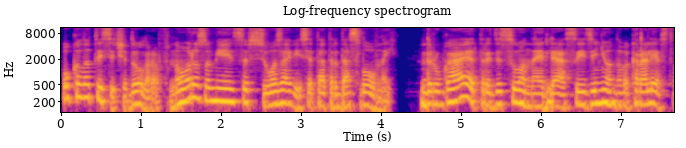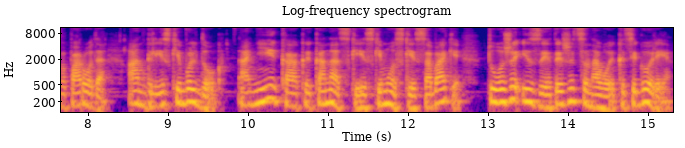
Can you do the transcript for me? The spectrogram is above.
около тысячи долларов, но, разумеется, все зависит от родословной. Другая, традиционная для Соединенного Королевства порода – английский бульдог. Они, как и канадские эскимосские собаки, тоже из этой же ценовой категории.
